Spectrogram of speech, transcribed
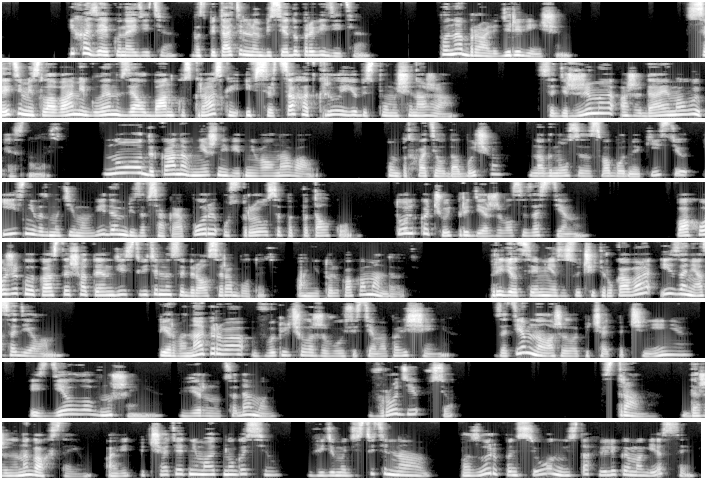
И хозяйку найдите, воспитательную беседу проведите. Понабрали деревенщин. С этими словами Глен взял банку с краской и в сердцах открыл ее без помощи ножа. Содержимое ожидаемо выплеснулось. Но декана внешний вид не волновал. Он подхватил добычу, нагнулся за свободной кистью и с невозмутимым видом, безо всякой опоры, устроился под потолком, только чуть придерживался за стену. Похоже, клыкастый шатен действительно собирался работать, а не только командовать. Придется и мне засучить рукава и заняться делом. Первонаперво выключила живую систему оповещения. Затем наложила печать подчинения и сделала внушение вернуться домой. Вроде все. Странно, даже на ногах стою, а ведь печати отнимают много сил. Видимо, действительно позорю пансион, не став великой магессой.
